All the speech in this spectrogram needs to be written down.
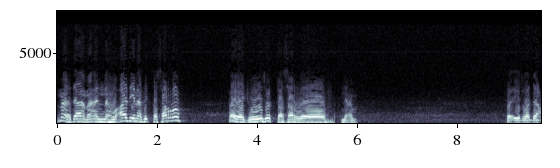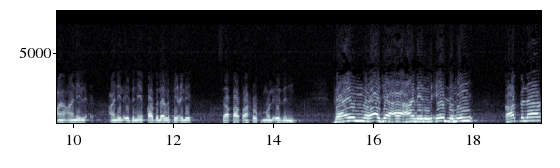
ما دام أنه أذن في التصرف فيجوز التصرف. نعم. فإن رجع عن ال... عن الإذن قبل الفعل سقط حكم الإذن. فإن رجع عن الإذن قبل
